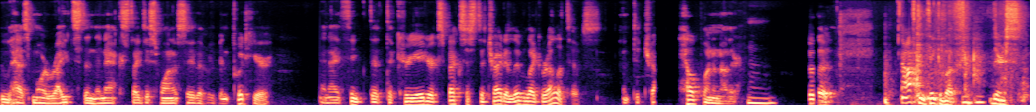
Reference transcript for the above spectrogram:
who has more rights than the next. I just want to say that we've been put here. And I think that the Creator expects us to try to live like relatives and to try to help one another. Mm. So the, I often think about mm-hmm. there's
